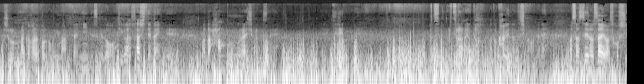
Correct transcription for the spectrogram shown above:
お城の中から撮るのが今みたいにいいんですけど日が差してないんでまだ半分ぐらいしかですね、えー、綺麗に映らないと。あと影になってしまうのでね、ま、撮影の際は少し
